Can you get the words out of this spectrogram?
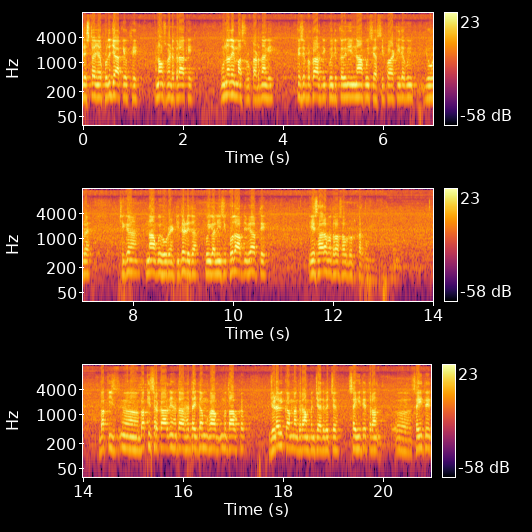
ਲਿਸਟਾਂ ਜਾਂ ਖੁਦ ਜਾ ਕੇ ਉੱਥੇ ਅਨਾਉਂਸਮੈਂਟ ਕਰਾ ਕੇ ਉਹਨਾਂ ਦੇ ਮਸਲੇ ਕੱਢ ਦਾਂਗੇ। ਕਿਸੇ ਪ੍ਰਕਾਰ ਦੀ ਕੋਈ ਦਿੱਕਤ ਨਹੀਂ, ਨਾ ਕੋਈ ਸਿਆਸੀ ਪਾਰਟੀ ਦਾ ਕੋਈ ਜ਼ੋਰ ਹੈ। ਠੀਕ ਹੈ ਨਾ? ਨਾ ਕੋਈ ਹੋਰ ਐਂਟੀ ਧੜੇ ਦਾ ਕੋਈ ਗੱਲ ਨਹੀਂ ਅਸੀਂ ਖੁਦ ਆਪਦੇ ਵਿਆਹ ਤੇ ਇਹ ਸਾਰਾ ਮਤਲਬ ਸੌਟ ਆਊਟ ਕਰ ਦਾਂਗੇ। ਬਾਕੀ ਅ, ਬਾਕੀ ਸਰਕਾਰ ਦੀਆਂ ਹਦਾ ਹਦਾਇਤਾਂ ਮੁਕਾ- ਮੁਤਾਬਕ ਜਿਹੜਾ ਵੀ ਕੰਮ ਹੈ ਗ੍ਰਾਮ ਪੰਚਾਇਤ ਵਿੱਚ ਸਹੀ ਤੇ ਤਰ੍ਹਾਂ ਅ, ਸਹੀ ਤੇ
